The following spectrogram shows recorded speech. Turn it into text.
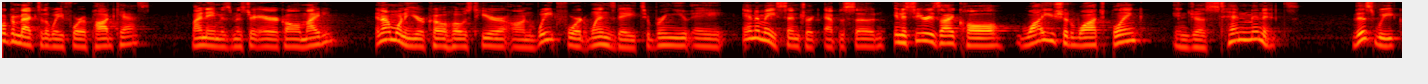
Welcome back to the Wait For It podcast. My name is Mr. Eric Almighty, and I'm one of your co-hosts here on Wait For It Wednesday to bring you a anime-centric episode in a series I call Why You Should Watch Blank in Just 10 Minutes. This week,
